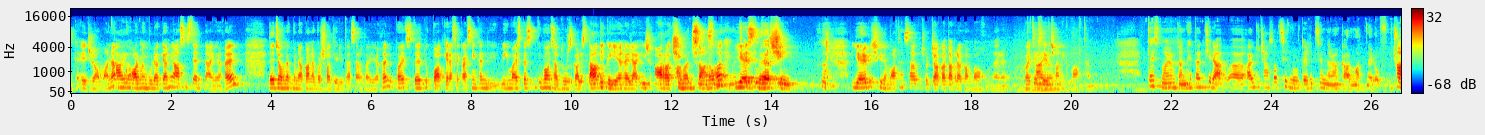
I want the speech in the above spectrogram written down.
ինքը այդ ժամանակ Արմեն Գուլակյանի ասիստենտն է եղել դե ժամանակ բնական է որ շատ երիտասարդ է եղել, բայց դե դուք պատկերացեք, այսինքն հիմա այսպես ոնց է դուրս գալիս, տատիկը եղել է իր առաջին ուսանողը, ես վերջին։ Երևի չգիտեմ, արդեն սա չոր ճակատագրական բախումներ են, բայց ես երջանիկ մարդ եմ։ Տես Մարիամ ջան, հետաքրիր է, այո դու չասացիր որտեղից են նրանք արմատներով։ Ինչու՞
